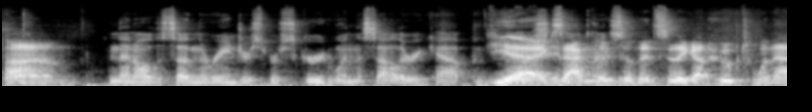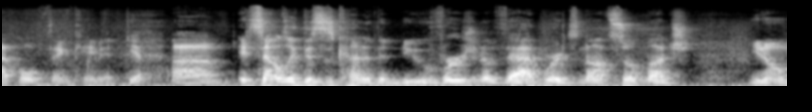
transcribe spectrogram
Um, And then all of a sudden, the Rangers were screwed when the salary cap. yeah, exactly. So that so they got hooped when that whole thing came in. Yeah. Um, it sounds like this is kind of the new version of that, where it's not so much, you know,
